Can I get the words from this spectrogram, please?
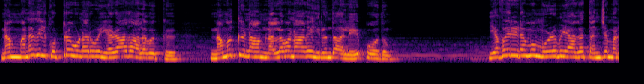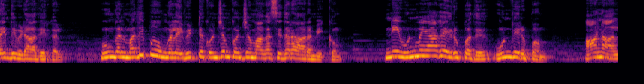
நம் மனதில் குற்ற உணர்வு எழாத அளவுக்கு நமக்கு நாம் நல்லவனாக இருந்தாலே போதும். எவரிடமும் முழுமையாக தஞ்சம் அடைந்து விடாதீர்கள். உங்கள் மதிப்பு உங்களை விட்டு கொஞ்சம் கொஞ்சமாக சிதற ஆரம்பிக்கும். நீ உண்மையாக இருப்பது உன் விருப்பம். ஆனால்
